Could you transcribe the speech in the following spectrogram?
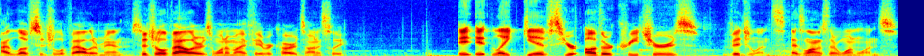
I love Sigil of Valor, man. Sigil of Valor is one of my favorite cards, honestly. It, it like, gives your other creatures vigilance, as long as they're 1-1s.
